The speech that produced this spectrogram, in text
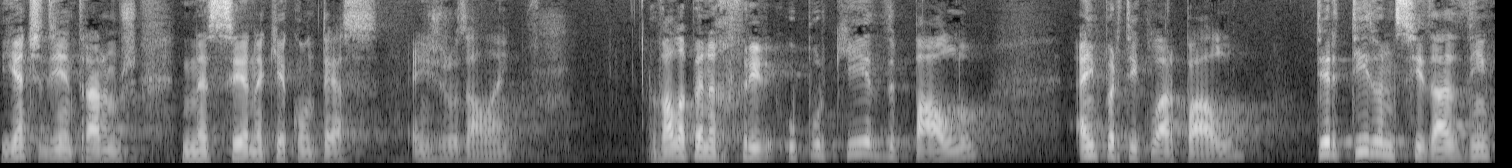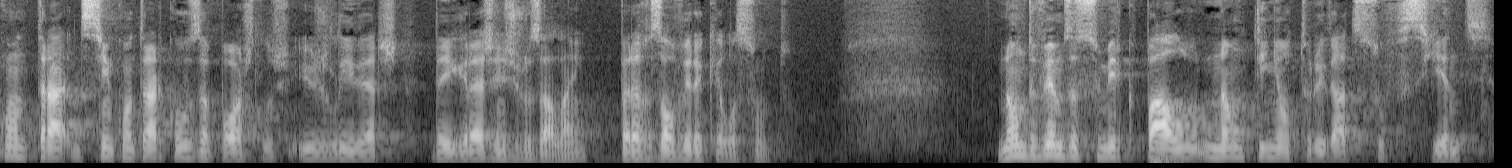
E antes de entrarmos na cena que acontece em Jerusalém, vale a pena referir o porquê de Paulo em particular Paulo, ter tido a necessidade de, encontrar, de se encontrar com os apóstolos e os líderes da igreja em Jerusalém para resolver aquele assunto. Não devemos assumir que Paulo não tinha autoridade suficiente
